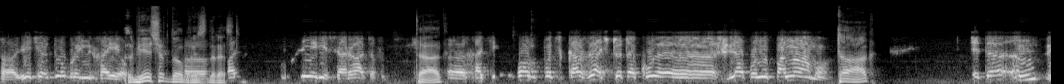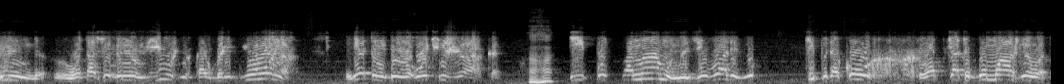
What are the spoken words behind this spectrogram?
А, Вечер добрый, Михаил. Вечер добрый, А, здравствуйте. Валерий Саратов. Так, Хотел вам подсказать, что такое э, шляпа на Панаму. так. Это вот особенно в южных как бы регионах летом было очень жарко. Ага. И под Панаму надевали ну, типа такого хлопчатобумажного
